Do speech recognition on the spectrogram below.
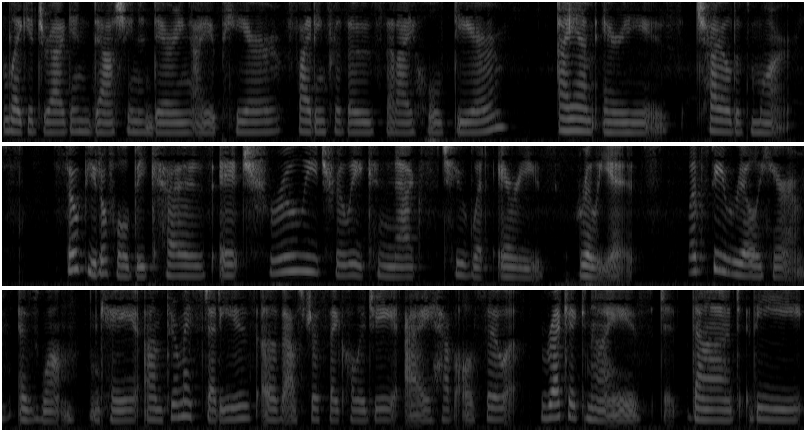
Like a dragon, dashing and daring, I appear, fighting for those that I hold dear. I am Aries, child of Mars. So beautiful because it truly, truly connects to what Aries really is. Let's be real here as well, okay? Um, through my studies of astropsychology, I have also recognized that the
